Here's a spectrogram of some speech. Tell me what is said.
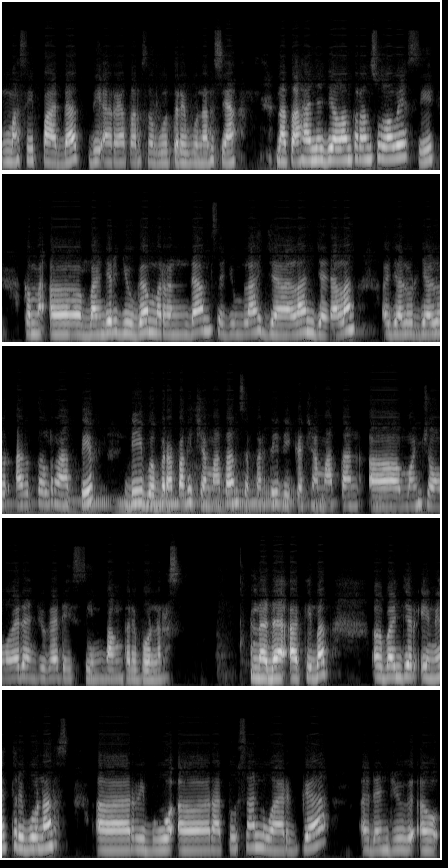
masih padat di area tersebut Tribuners ya. Nah, tak hanya jalan Trans Sulawesi, eh, banjir juga merendam sejumlah jalan-jalan eh, jalur-jalur alternatif di beberapa kecamatan seperti di Kecamatan uh, Moncongloe dan juga di Simbang Tribuners. Nah, akibat banjir ini Tribuners ribu ratusan warga Eh, dan juga uh,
